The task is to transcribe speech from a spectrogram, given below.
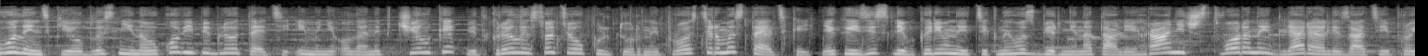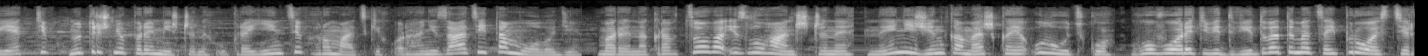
Волинській обласній науковій бібліотеці імені Олени Пчілки відкрили соціокультурний простір мистецький, який, зі слів керівниці книгозбірні Наталії Граніч, створений для реалізації проєктів внутрішньопереміщених українців, громадських організацій та молоді. Марина Кравцова із Луганщини. Нині жінка мешкає у Луцьку. Говорить, відвідуватиме цей простір.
